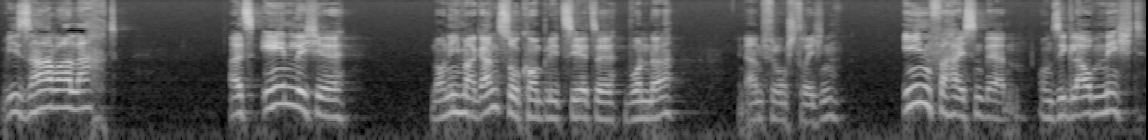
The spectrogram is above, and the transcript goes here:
wie Sarah lacht, als ähnliche, noch nicht mal ganz so komplizierte Wunder, in Anführungsstrichen, ihnen verheißen werden und sie glauben nicht.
